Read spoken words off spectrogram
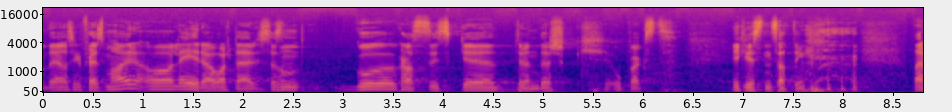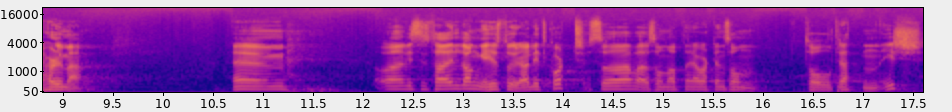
det er sikkert flere som har, og Leira og alt det der. Så det er sånn god, klassisk eh, trøndersk oppvekst i kristen setting. der har du meg. Um, og hvis vi tar den lange historien litt kort, så var det sånn at når jeg ble en sånn 12-13 ish,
